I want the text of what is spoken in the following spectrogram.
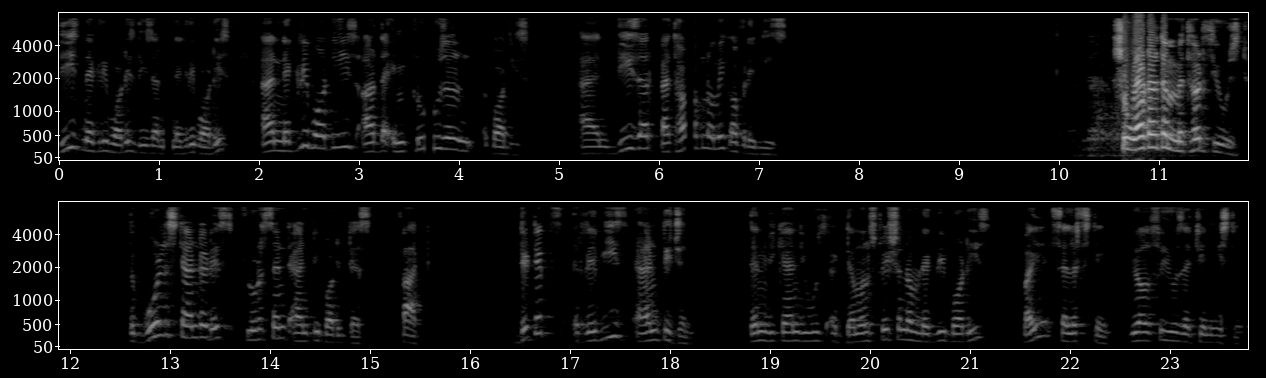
These Negri bodies, these are Negri bodies and Negri bodies are the inclusion bodies and these are pathognomic of rabies. So what are the methods used? The gold standard is fluorescent antibody test, FAT. Detects rabies antigen then we can use a demonstration of Negri bodies by Seller's stain. We also use H&E stain.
